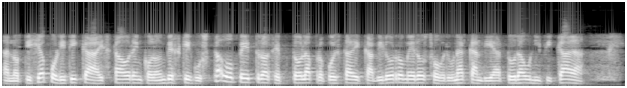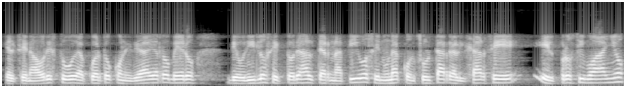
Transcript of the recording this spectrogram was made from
La noticia política a esta hora en Colombia es que Gustavo Petro aceptó la propuesta de Camilo Romero sobre una candidatura unificada. El senador estuvo de acuerdo con la idea de Romero de unir los sectores alternativos en una consulta a realizarse el próximo año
